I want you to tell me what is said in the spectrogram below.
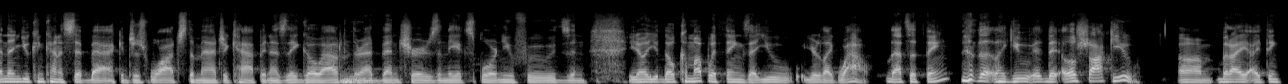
And then you can kind of sit back and just watch the magic happen as they go out on their Mhm. adventures and they explore new foods and you know you, they'll come up with things that you you're like wow that's a thing that like you it- it'll shock you um, but I, I think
